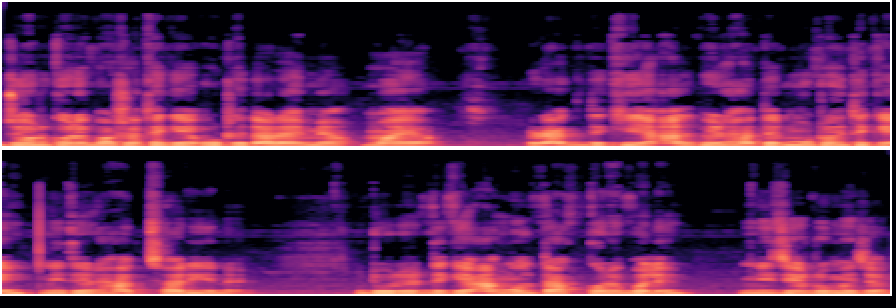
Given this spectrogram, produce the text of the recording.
জোর করে বসা থেকে উঠে দাঁড়ায় মায়া। রাগ দেখিয়ে আলভির হাতের মুঠোয় থেকে নিজের হাত ছাড়িয়ে নেয়। ডোরের দিকে আঙুল তাক করে বলে, নিজের রুমে যান।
